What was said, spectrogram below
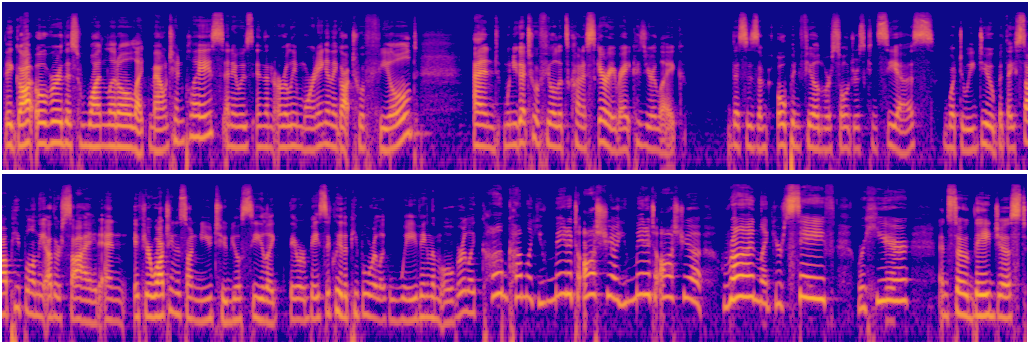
They got over this one little like mountain place and it was in an early morning and they got to a field. And when you get to a field it's kind of scary, right? Cuz you're like this is an open field where soldiers can see us. What do we do? But they saw people on the other side. And if you're watching this on YouTube, you'll see like they were basically the people were like waving them over, like, come, come, like you've made it to Austria. You made it to Austria. Run, like you're safe. We're here. And so they just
